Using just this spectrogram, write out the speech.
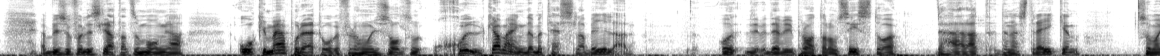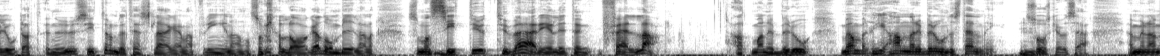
jag blir så full i skratt att så många åker med på det här tåget för de har ju sålt så sjuka mängder med Tesla-bilar. Och det, det vi pratade om sist då, det här att den här strejken som har gjort att nu sitter de där Tesla-ägarna för ingen annan som kan laga de bilarna. Så man sitter ju tyvärr i en liten fälla. Att man, är bero man hamnar i beroendeställning. Mm. Så ska vi säga. Jag menar,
